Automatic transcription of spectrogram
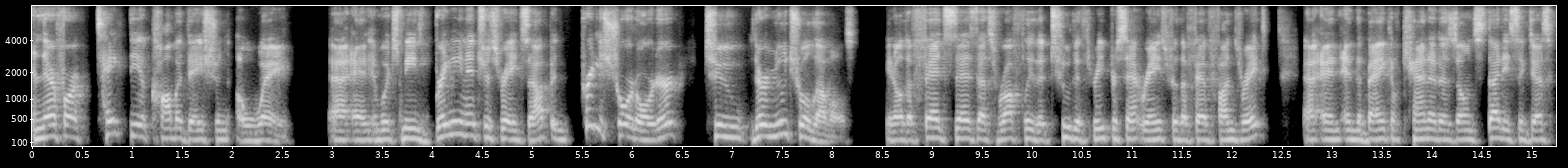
And therefore take the accommodation away, uh, and which means bringing interest rates up in pretty short order to their neutral levels. You know, the Fed says that's roughly the two to three percent range for the Fed funds rate, uh, and and the Bank of Canada's own study suggests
